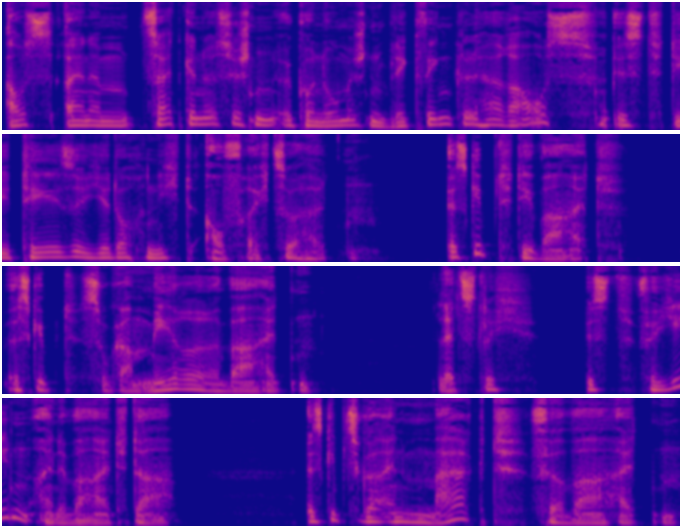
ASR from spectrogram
Aus einem zeitgenössischen ökonomischen Blickwinkel heraus ist die These jedoch nicht aufrechtzuerhalten. Es gibt die Wahrheit. Es gibt sogar mehrere Wahrheiten. Letztlich ist für jeden eine Wahrheit da. Es gibt sogar einen Markt für Wahrheiten.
